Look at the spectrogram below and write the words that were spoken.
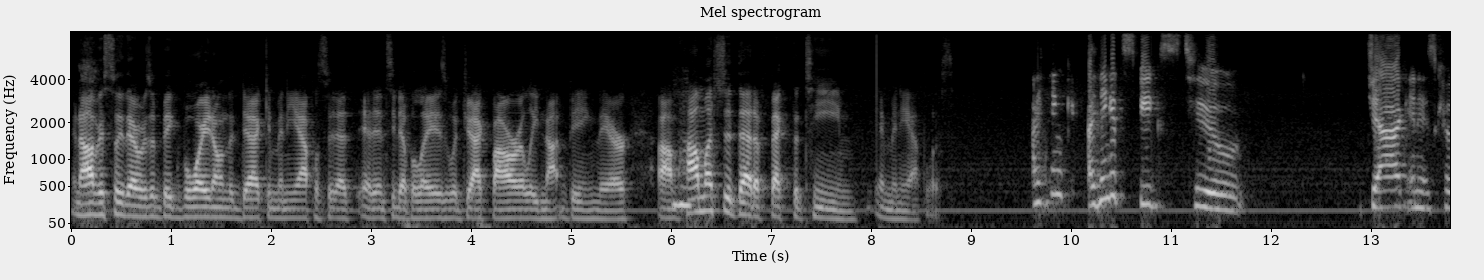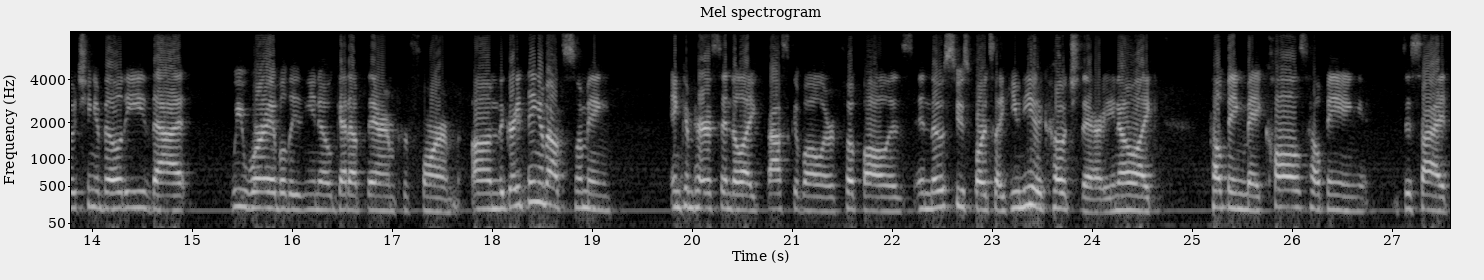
And obviously, there was a big void on the deck in Minneapolis at, at NCAA's with Jack Bauerle not being there. Um, mm-hmm. How much did that affect the team in Minneapolis? I think I think it speaks to Jack and his coaching ability that we were able to you know get up there and perform. Um, the great thing about swimming, in comparison to like basketball or football, is in those two sports like you need a coach there. You know, like helping make calls, helping decide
